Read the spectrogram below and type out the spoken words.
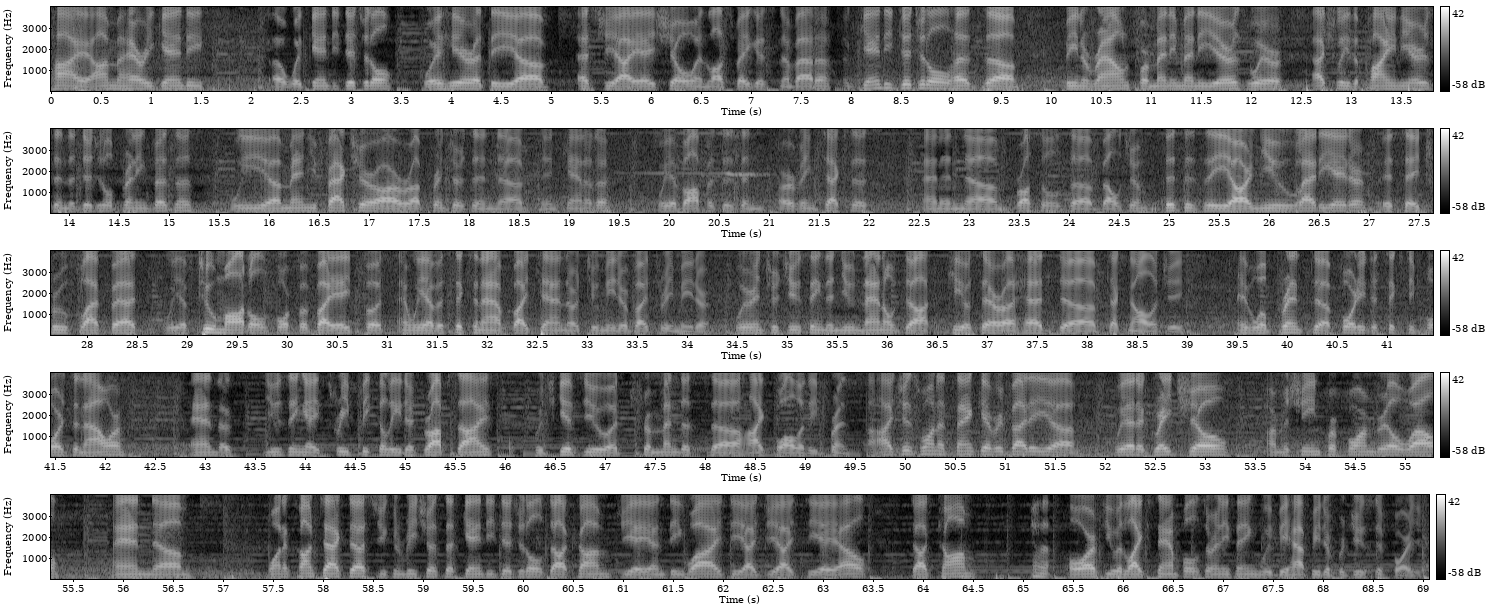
Hi, I'm Harry Gandy uh, with Gandy Digital. We're here at the uh, SGIA show in Las Vegas, Nevada. Gandy Digital has uh, been around for many, many years. We're actually the pioneers in the digital printing business. We uh, manufacture our uh, printers in, uh, in Canada. We have offices in Irving, Texas, and in uh, Brussels, uh, Belgium. This is the our new Gladiator. It's a true flatbed. We have two models, four foot by eight foot, and we have a six and a half by 10 or two meter by three meter. We're introducing the new NanoDot Kyocera head uh, technology. It will print uh, 40 to 60 boards an hour and uh, using a three picoliter drop size, which gives you a tremendous uh, high quality print. I just want to thank everybody. Uh, we had a great show. Our machine performed real well. And um, want to contact us, you can reach us at gandydigital.com, G-A-N-D-Y-D-I-G-I-T-A-L.com. or if you would like samples or anything, we'd be happy to produce it for you.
